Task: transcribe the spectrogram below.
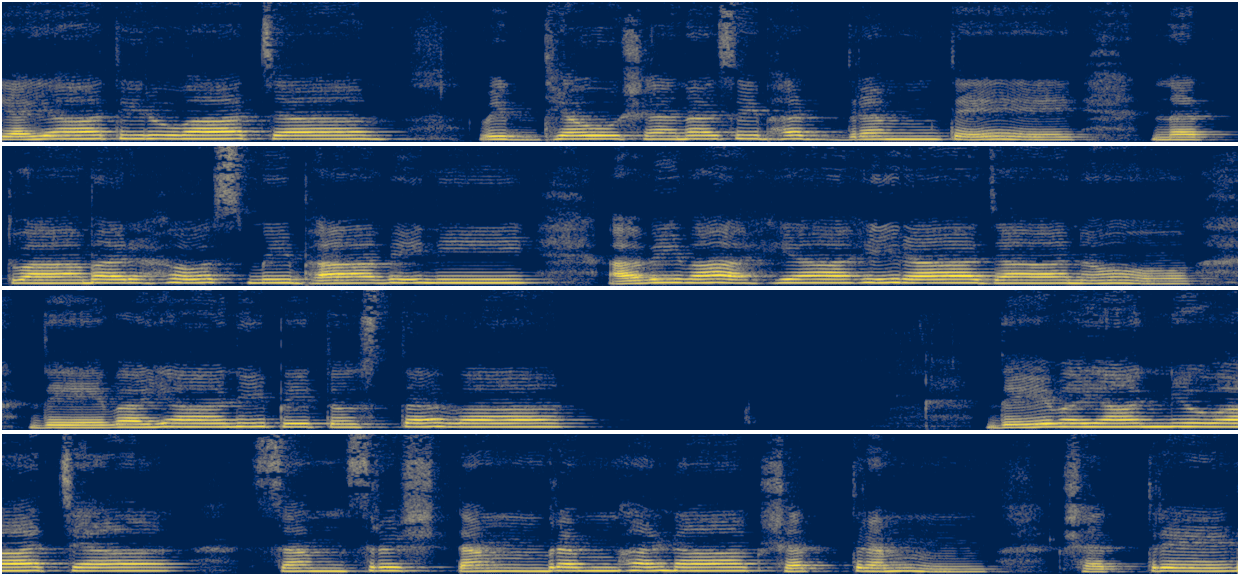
ययातिरुवाच विध्यौषनसि भद्रं ते न त्वामर्होऽस्मि भाविनी। अविवाह्या हि राजानो देवयानि पितुस्तव देवयान्युवाच संसृष्टं ब्रह्मणा क्षत्रं क्षत्रेण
